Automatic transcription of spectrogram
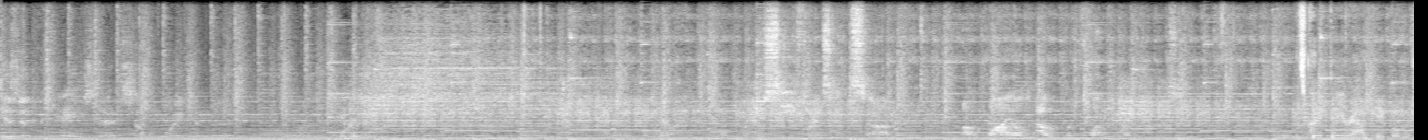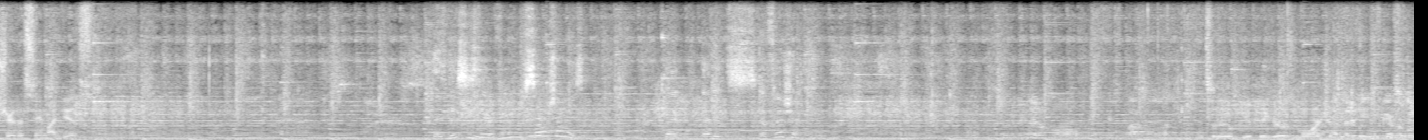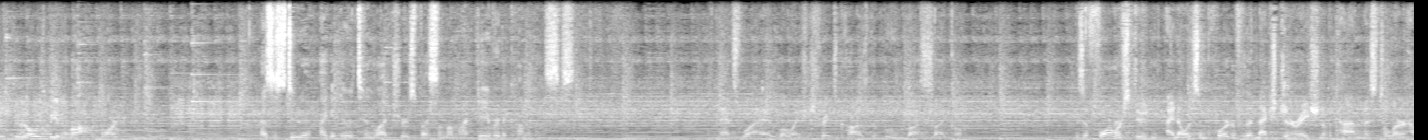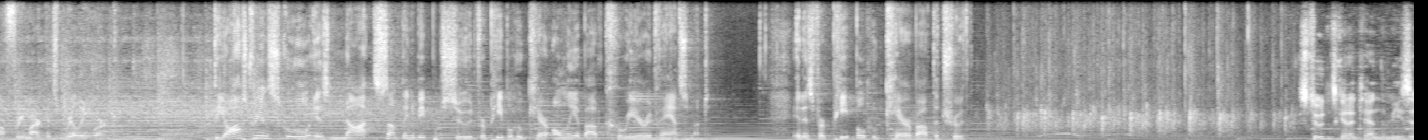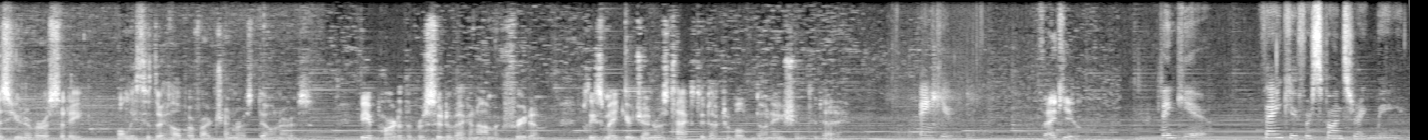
Is it the case that at some point in the When you see, for instance, um, a wild output fluctuations. It's great being around people who share the same ideas. This is their view of socialism, that, that it's efficient. So there'll be a bigger margin between, there'll always be a profit margin. As a student, I get to attend lectures by some of my favorite economists. That's why low interest rates cause the boom-bust cycle. As a former student, I know it's important for the next generation of economists to learn how free markets really work. The Austrian school is not something to be pursued for people who care only about career advancement. It is for people who care about the truth. Students can attend the Mises University only through the help of our generous donors. Be a part of the pursuit of economic freedom. Please make your generous tax-deductible donation today. Thank you. Thank you. Thank you. Thank you for sponsoring me.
